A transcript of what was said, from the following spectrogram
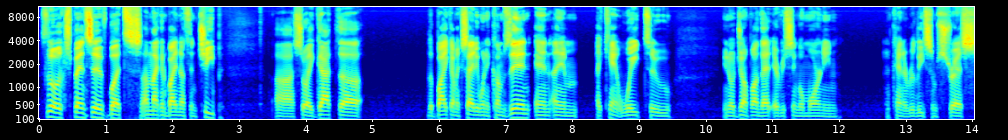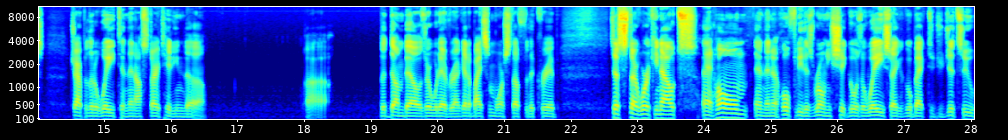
It's a little expensive, but I'm not going to buy nothing cheap. Uh, so I got the the bike. I'm excited when it comes in, and I am I can't wait to, you know, jump on that every single morning, and kind of release some stress, drop a little weight, and then I'll start hitting the uh, the dumbbells or whatever. I got to buy some more stuff for the crib just start working out at home, and then hopefully this Roni shit goes away, so I can go back to jujitsu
